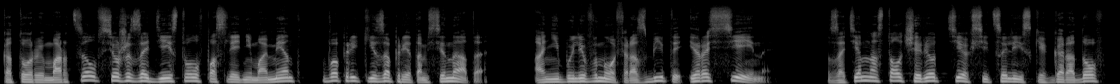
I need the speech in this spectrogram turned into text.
которые Марцел все же задействовал в последний момент вопреки запретам Сената. Они были вновь разбиты и рассеяны. Затем настал черед тех сицилийских городов,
